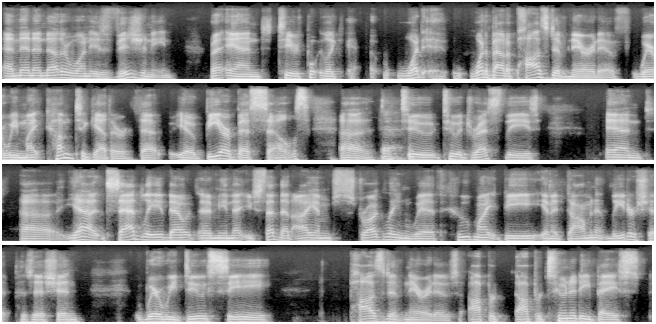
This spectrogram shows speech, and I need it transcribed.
and then another one is visioning. Right and to your point like what what about a positive narrative where we might come together that you know be our best selves uh, to to address these and uh, yeah sadly now i mean that you said that i am struggling with who might be in a dominant leadership position where we do see positive narratives oppor- opportunity based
